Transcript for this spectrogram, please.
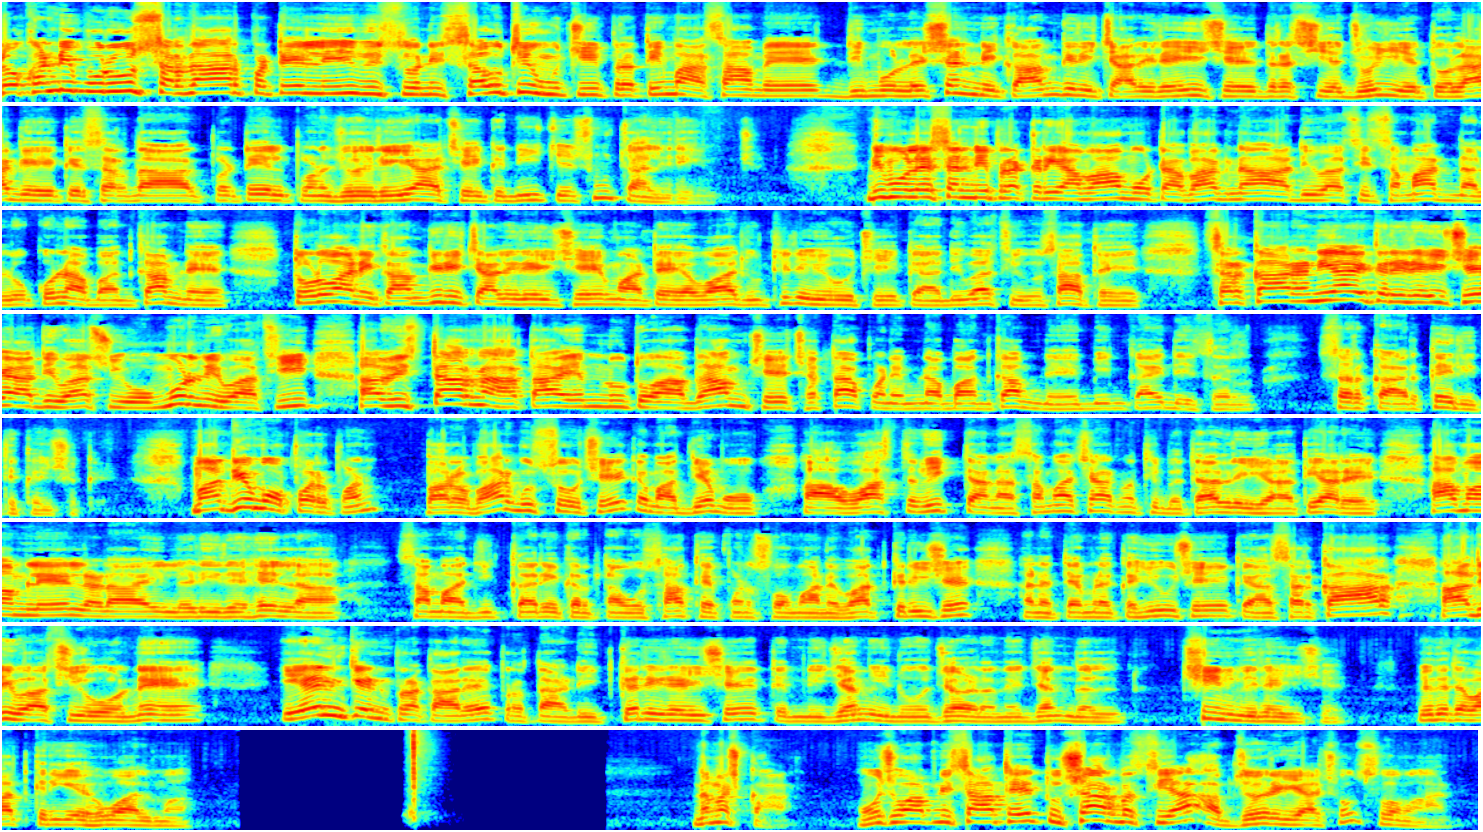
લોખંડી પુરુષ સરદાર પટેલની વિશ્વની સૌથી ઊંચી પ્રતિમા સામે ડિમોલેશનની કામગીરી ચાલી રહી છે. દ્રશ્ય જોઈએ તો લાગે કે સરદાર પટેલ પણ જોઈ રહ્યા છે કે નીચે શું ચાલી રહ્યું ડિમોલેશનની પ્રક્રિયામાં મોટાભાગના આદિવાસી સમાજના લોકોના બાંધકામને તોડવાની કામગીરી ચાલી રહી છે. માટે અવાજ ઉઠી રહ્યો છે કે આદિવાસીઓ સાથે સરકાર અન્યાય કરી રહી છે. આદિવાસીઓ મૂળ નિવાસી આ વિસ્તારના હતા. એમનું તો આ ગામ છે. છતાં પણ એમના બાંધકામને બિનકાયદેસર સરકાર કઈ રીતે કહી શકે? માધ્યમો પર પણ ભારોભાર ગુસ્સો છે કે માધ્યમો આ વાસ્તવિકતાના સમાચાર નથી બતાવી રહ્યા. ત્યારે આ મામલે લડાઈ લડી રહેલા સામાજિક કાર્યકર્તાઓ સાથે પણ સોમાને વાત કરી છે અને તેમણે કહ્યું છે કે આ સરકાર આદિવાસીઓને એન કેન પ્રકારે પ્રતાડિત કરી રહી છે. તેમની જમીનો, જળ અને જંગલ છીનવી રહી છે. વિગતે વાત કરીએ અહેવાલમાં. નમસ્કાર. હું છું આપની સાથે તુષાર બસિયા આપ જોઈ રહ્યા છો સ્વમાન.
